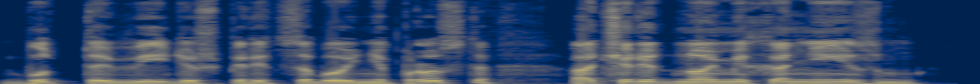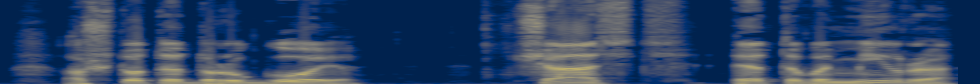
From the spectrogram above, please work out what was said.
будто видишь перед собой не просто очередной механизм, а что-то другое, часть этого мира.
